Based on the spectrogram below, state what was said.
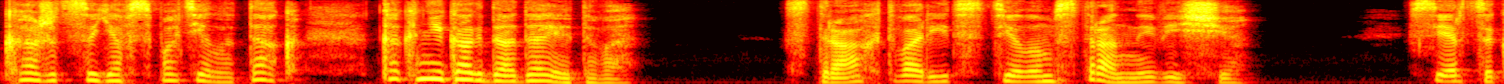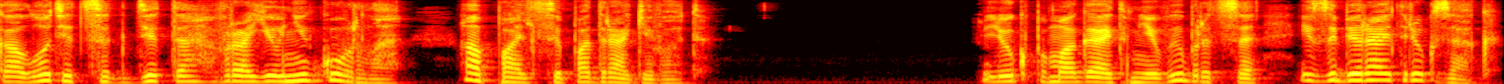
Кажется, я вспотела так, как никогда до этого. Страх творит с телом странные вещи. Сердце колотится где-то в районе горла, а пальцы подрагивают. Люк помогает мне выбраться и забирает рюкзак.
